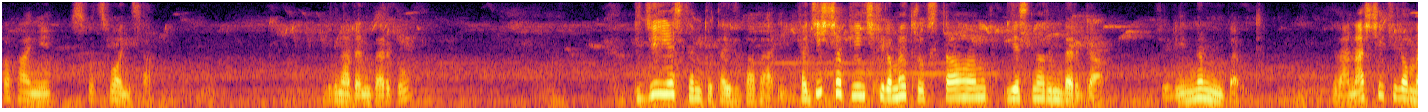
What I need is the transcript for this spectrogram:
Kochani, wschód słońca w Gnadenbergu. Gdzie jestem tutaj w Bawarii? 25 km stąd jest Norymberga, czyli Nürnberg. 12 km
